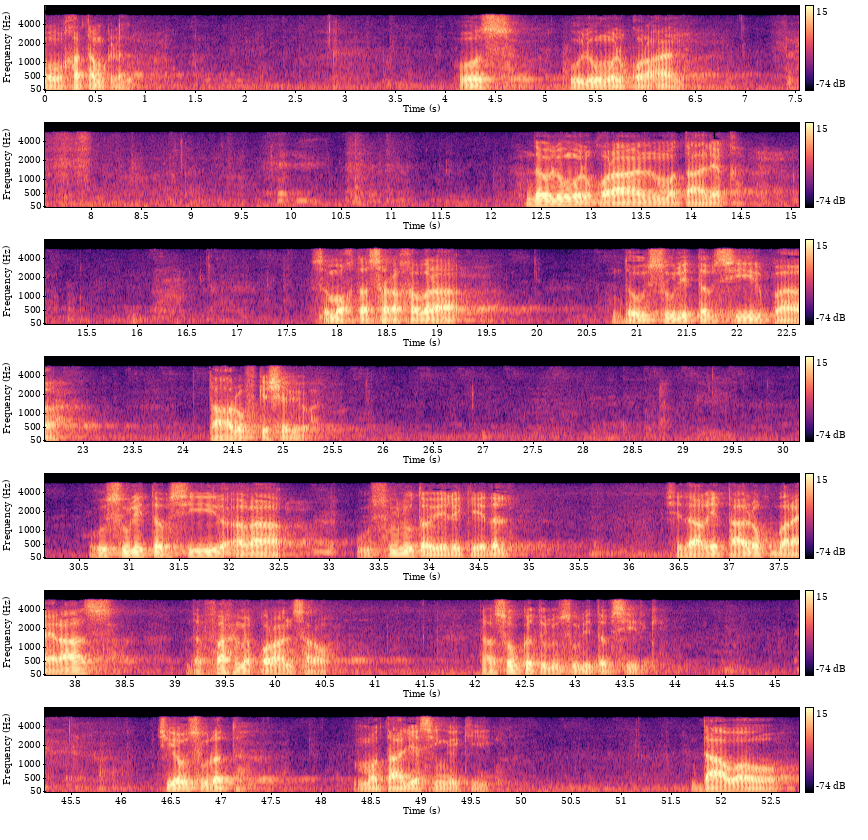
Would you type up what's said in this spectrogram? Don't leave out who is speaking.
Speaker 1: مو ختم کړل اوس علوم القرآن د علوم القرآن متعلق سو مختصر خبره د اصول تفسیر په تعارف کې شوی اصول تفسیر هغه اصول ته ویل کېدل چې دا غي تعلق برای راس د فهم قران سره تاسو کتل اصول تفسیر کې چې یو صورت مطالعه څنګه کی دعوا او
